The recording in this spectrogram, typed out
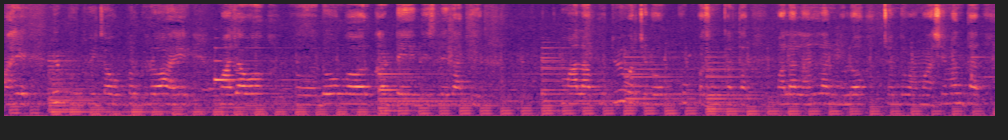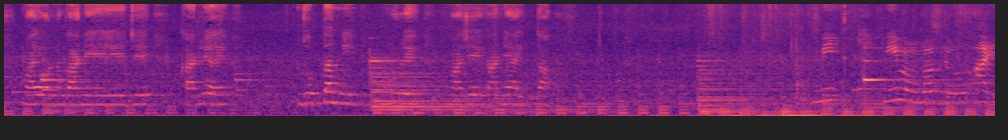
आहे. मी पृथ्वीचा उपग्रह आहे. माझ्यावर व डोंगर खड्डे दिसले जातील. मला पृथ्वीवरचे लोक खूप पसंत करतात. मला लहान लहान मुलं चंदमामा असे म्हणतात. माझ्यावरनं गाणे जे काढले आहे झोपताना मुले माझे गाणे ऐकता. मी मी मंगळ ग्रह आहे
